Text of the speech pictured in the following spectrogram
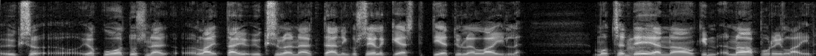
yksi, joku otus näy, tai yksilö näyttää niin kuin selkeästi tietylle lajille, mutta sen mm. DNA onkin naapurilain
